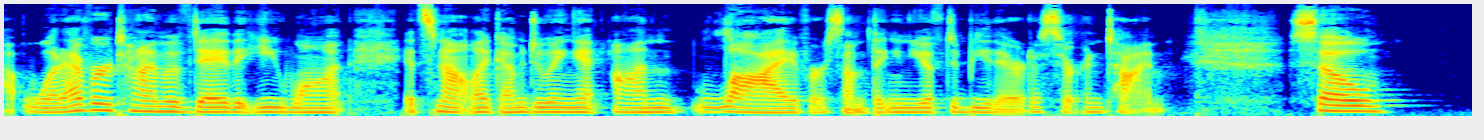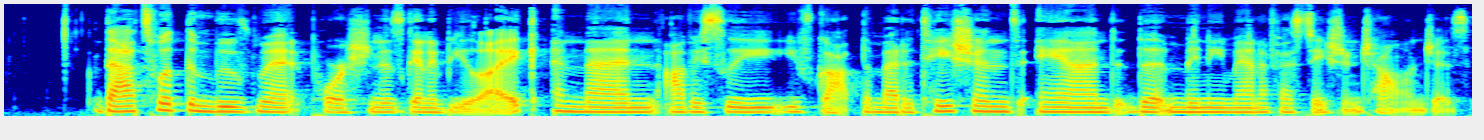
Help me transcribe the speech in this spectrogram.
at whatever time of day that you want. It's not like I'm doing it on live or something and you have to be there at a certain time. So, that's what the movement portion is going to be like. And then obviously, you've got the meditations and the mini manifestation challenges.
